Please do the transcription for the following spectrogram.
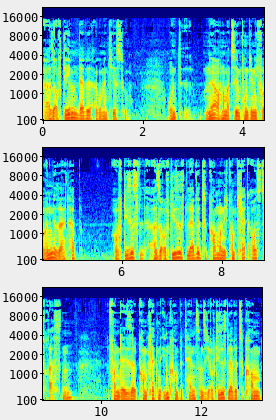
also auf dem Level argumentierst du. Und ne, auch nochmal zu dem Punkt, den ich vorhin gesagt habe, auf dieses, also auf dieses Level zu kommen und nicht komplett auszurasten, von dieser kompletten Inkompetenz und sich auf dieses Level zu kommen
